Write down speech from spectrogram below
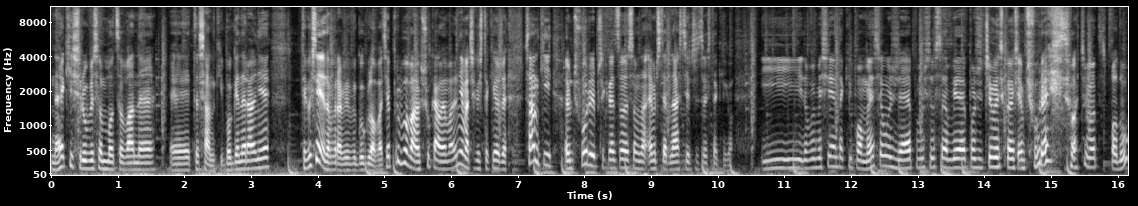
na jakie śruby są mocowane e, te sanki, bo generalnie tego się nie da prawie wygooglować. Ja próbowałem, szukałem, ale nie ma czegoś takiego, że sanki M4 przykręcone są na M14 czy coś takiego. I no wymyśliłem taki pomysł, że po prostu sobie pożyczymy skądś M4 i zobaczymy od spodu,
